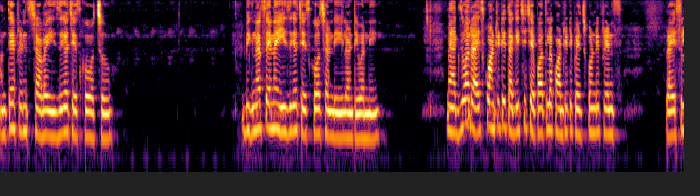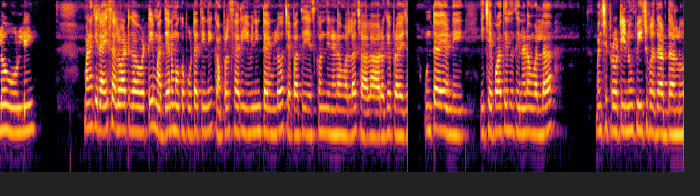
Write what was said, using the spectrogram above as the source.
అంతే ఫ్రెండ్స్ చాలా ఈజీగా చేసుకోవచ్చు. బిగినర్స్ అయినా ఈజీగా చేసుకోవచ్చు అండి ఇలాంటివన్నీ. మ్యాక్సిమం రైస్ క్వాంటిటీ తగ్గించి చపాతీల క్వాంటిటీ పెంచుకోండి ఫ్రెండ్స్. రైస్లో ఓన్లీ మనకి రైస్ అలవాటు కాబట్టి మధ్యాహ్నం ఒక పూట తిని కంపల్సరీ ఈవినింగ్ టైంలో చపాతీ చేసుకొని తినడం వల్ల చాలా ఆరోగ్య ప్రయోజనం ఉంటాయండి. ఈ చపాతీలు తినడం వల్ల మంచి ప్రోటీను పీచు పదార్థాలు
